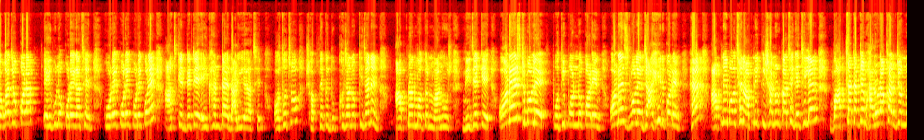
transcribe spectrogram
যোগাযোগ করা। এইগুলো করে গেছেন, করে করে করে করে আজকের ডেটে এইখানটায় দাঁড়িয়ে আছেন। অথচ সব থেকে দুঃখজনক কি জানেন? আপনার মতন মানুষ নিজেকে অনেস্ট বলে প্রতিপন্ন করেন অনেস্ট বলে জাহির করেন। হ্যাঁ? আপনি বলছেন আপনি কিষানুর কাছে গেছিলেন বাচ্চাটাকে ভালো রাখার জন্য,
